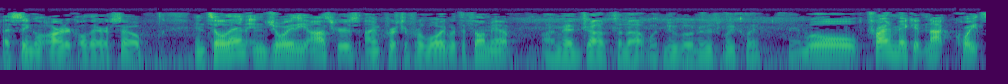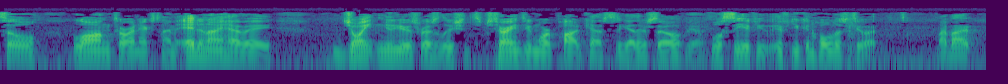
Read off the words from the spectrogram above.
a single article there. So until then, enjoy the Oscars. I'm Christopher Lloyd with the Film Yap, I'm Ed Johnson-Ott with NUVO News Weekly. and we'll try and make it not quite so long to our next time. Ed and I have a joint New Year's resolution to try and do more podcasts together. So Yes. we'll see if you if you can hold us to it. Bye bye.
